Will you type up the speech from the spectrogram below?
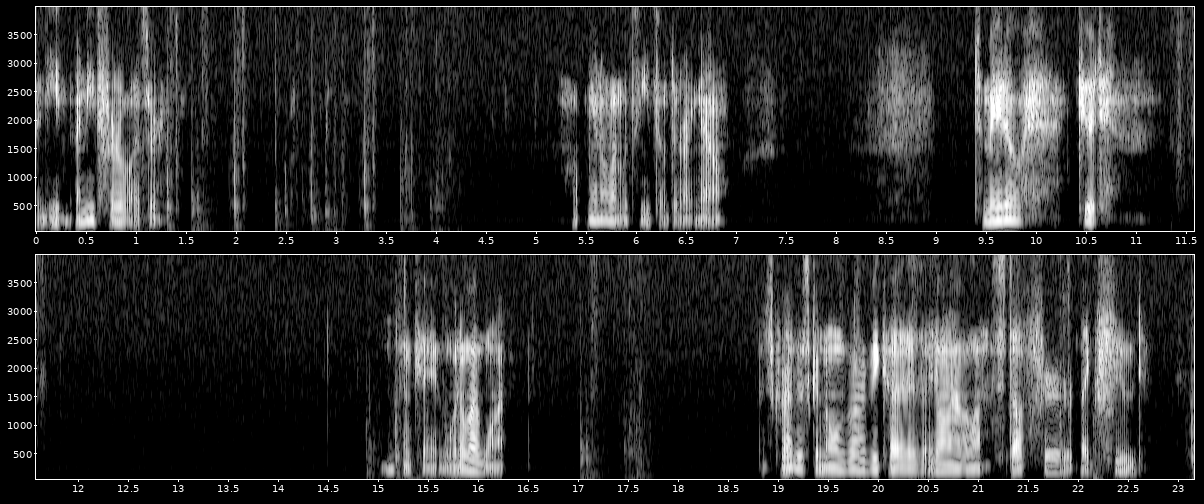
I need I need fertilizer. Well, you know what? Let's eat something right now. Tomato, good. Okay, what do I want? Let's grab this granola bar because I don't have a lot of stuff for, like, food. A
